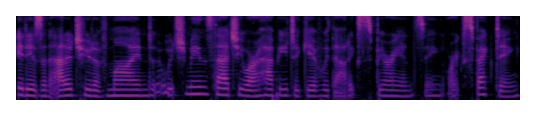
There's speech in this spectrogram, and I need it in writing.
It is an attitude of mind, which means that you are happy to give without experiencing or expecting,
